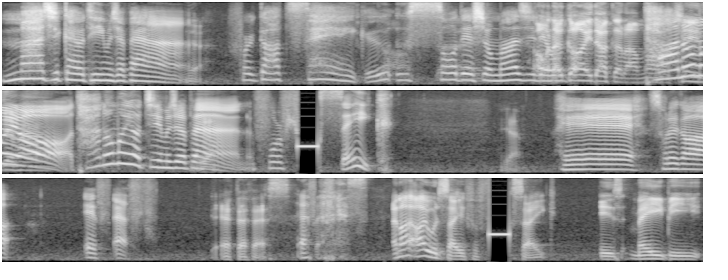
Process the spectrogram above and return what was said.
ティームジャパン。Yeah. For God's sake. う嘘でしょ、マジで。頼むよ頼むよ、チームジャパン。For fuck's sake. Yeah. へえ、それが FF。 FFS. FFS。 And I, I would say, for fuck's sake, is maybe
